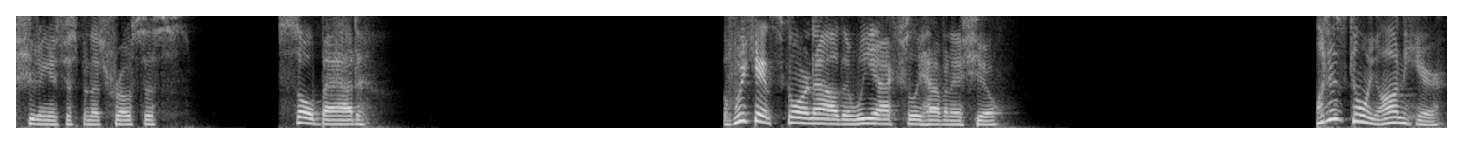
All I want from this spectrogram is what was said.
Shooting has just been atrocious. So bad. If we can't score now, then we actually have an issue. What is going on here?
